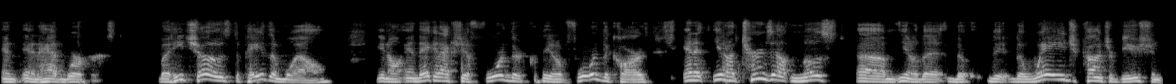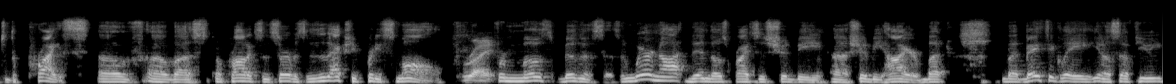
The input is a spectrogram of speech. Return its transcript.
and and had workers, but he chose to pay them well you know, and they could actually afford their, you know, afford the cars. And it, you know, it turns out most, um, you know, the, the, the, the wage contribution to the price of, of, uh, of products and services is actually pretty small right. for most businesses. And where not, then those prices should be, uh, should be higher. But, but basically, you know, so if you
